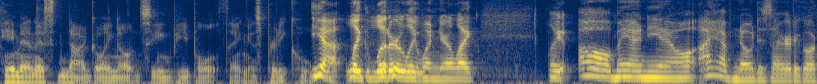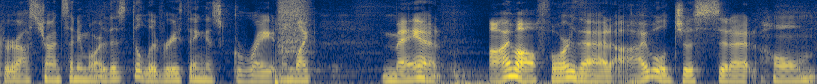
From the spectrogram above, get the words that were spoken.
hey man this not going out and seeing people thing is pretty cool Yeah, like literally when you're like like, oh man, you know, I have no desire to go to restaurants anymore. This delivery thing is great. And I'm like, man, I'm all for that. I will just sit at home.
